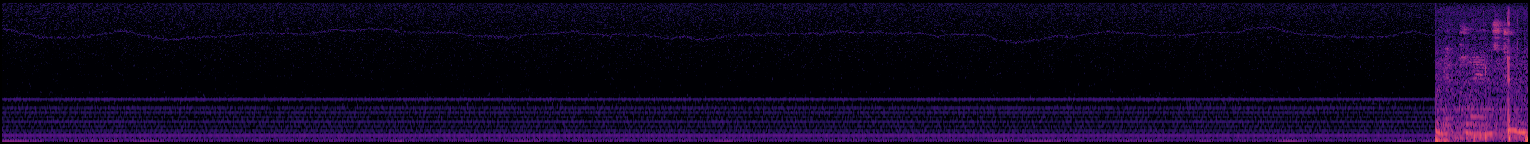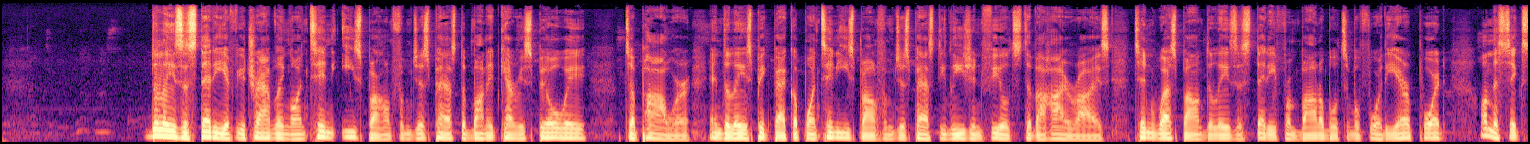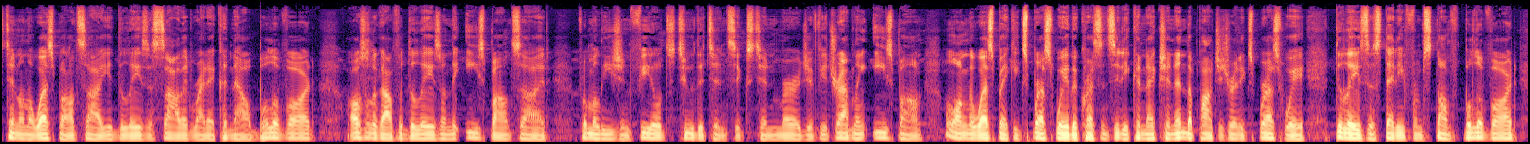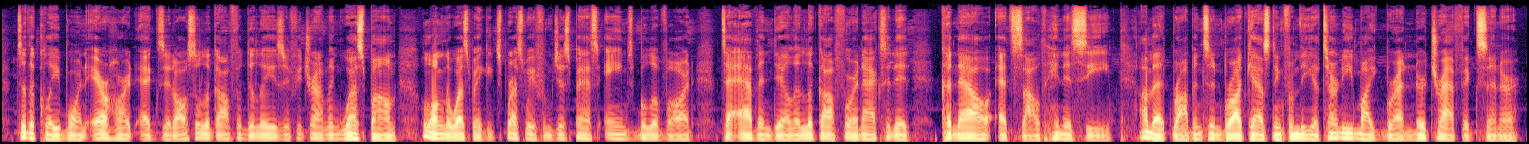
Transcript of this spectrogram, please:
Delays are steady if you're traveling on 10 eastbound from just past the Bonnet Carré Spillway to Power, and delays pick back up on 10 eastbound from just past Elysian Fields to the high rise. 10 westbound delays are steady from Bonneville to before the airport. On the 610 on the westbound side, your delays are solid right at Canal Boulevard. Also, look out for delays on the eastbound side from Elysian Fields to the 10610 merge. If you're traveling eastbound along the West Bank Expressway, the Crescent City Connection, and the Pontchartrain Expressway, delays are steady from Stumpf Boulevard to the Claiborne Earhart exit. Also, look out for delays if you're traveling westbound along the West Bank Expressway from just past Ames Boulevard to Avondale. And look out for an accident canal at South Hennessy. I'm at Robinson, broadcasting from the Attorney Mike Brandner Traffic Center.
